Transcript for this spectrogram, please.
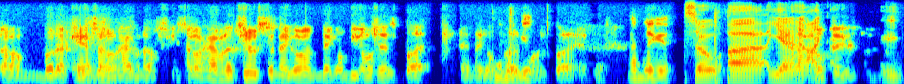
Um, but uh, Cam's not gonna have enough. He's not gonna have enough juice, and they're gonna they're gonna be on his butt, and they're gonna I put dig him it. on his butt. I dig it. So, uh, yeah, I I, I-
